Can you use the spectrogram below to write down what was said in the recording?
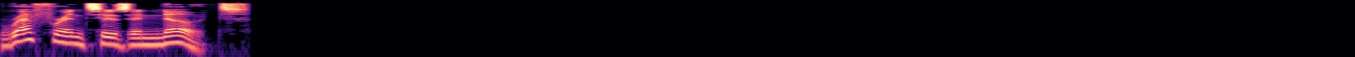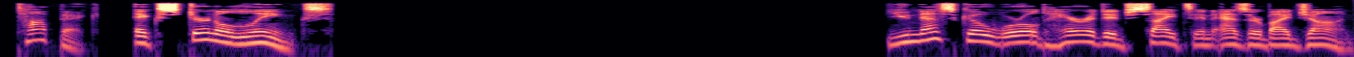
References and notes. External links. UNESCO World Heritage Sites in Azerbaijan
